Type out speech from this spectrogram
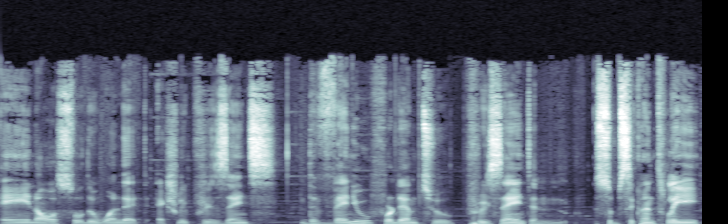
and also the one that actually presents the venue for them to present, and subsequently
